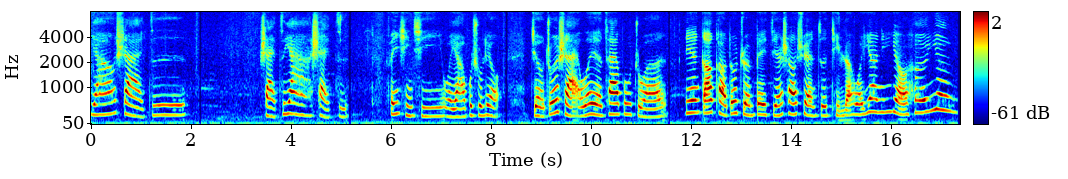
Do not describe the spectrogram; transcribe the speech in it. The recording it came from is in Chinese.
摇骰子，骰子呀，骰子飞行棋。我摇不出六九桌骰，我也猜不准。连高考都准备减少选择题了，我要你有何用？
